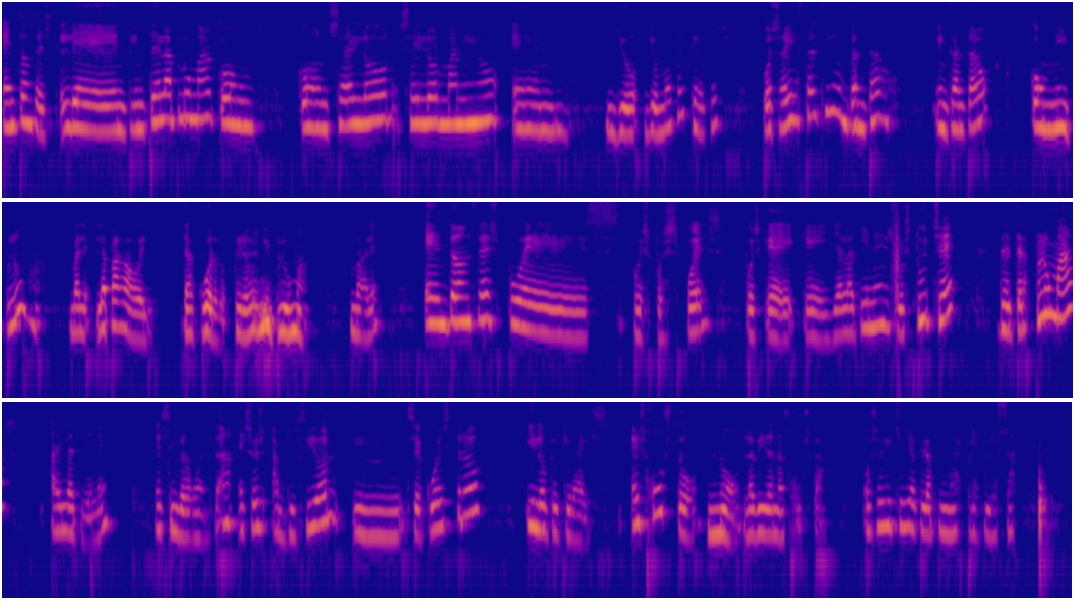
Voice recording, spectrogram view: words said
Entonces, le entinté la pluma con, con Sailor, Sailor Manio, eh, yo, yo me voy, creo que es. Pues ahí está el tío, encantado. Encantado con mi pluma. Vale, la ha pagado él, de acuerdo, pero es mi pluma. Vale. Entonces, pues, pues, pues, pues, pues que, ya la tiene en su estuche de tres plumas. Ahí la tiene. Es sinvergüenza. Eso es abducción, mmm, secuestro y lo que queráis. ¿Es justo? No, la vida no es justa. Os he dicho ya que la pluma es preciosa.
